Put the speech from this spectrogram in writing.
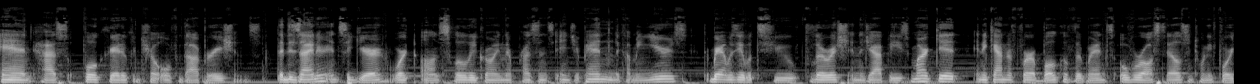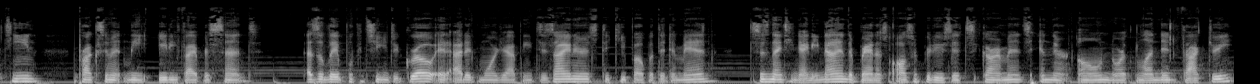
and has full creative control over the operations. The designer and Segura worked on slowly growing their presence in Japan in the coming years. The brand was able to flourish in the Japanese market and accounted for a bulk of the brand's overall sales in 2014, approximately 85%. As the label continued to grow, it added more Japanese designers to keep up with the demand. Since 1999, the brand has also produced its garments in their own North London factory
